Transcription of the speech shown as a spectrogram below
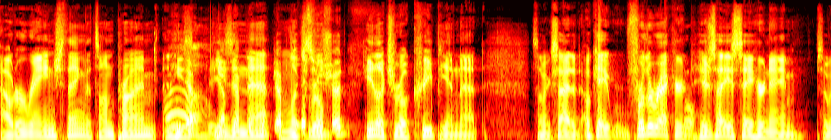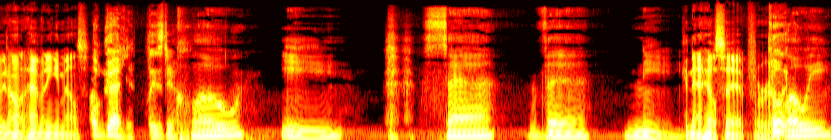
Outer Range thing that's on Prime, and he's Oh. he's Yep, in yep, that yep, yep. and looks Yes, real. should. He looks real creepy in that. So I'm excited. Okay, for the record, here's how you say her name, so we don't have any emails. Oh, good. Please do. Chloe Sevigny. Okay, now he'll say it for real. Chloe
